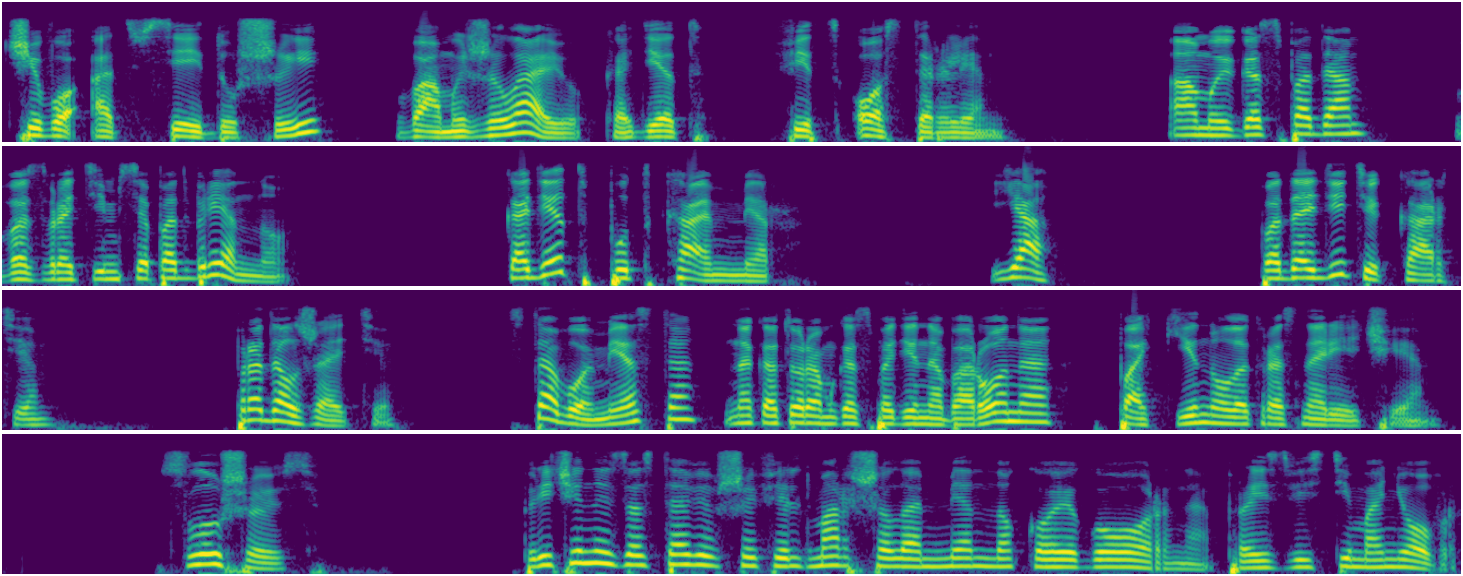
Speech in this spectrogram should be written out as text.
Чего от всей души вам и желаю, кадет Фитц Остерлен. А мы, господа, возвратимся под Бренну. Кадет Путкаммер. Я. Подойдите к карте. Продолжайте. С того места, на котором господин оборона покинула красноречие. Слушаюсь. Причиной, заставившей фельдмаршала Менно Коегоорна произвести маневр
